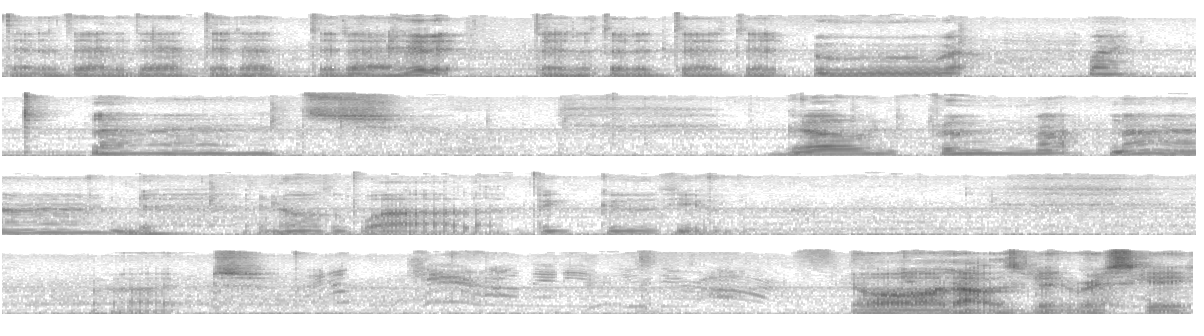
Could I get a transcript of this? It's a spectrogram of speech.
Da da da da da da da da hit it. Da da da da da da ooh white lights going through my mind, and all the while I think of you. Right. Oh, that was a bit risky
